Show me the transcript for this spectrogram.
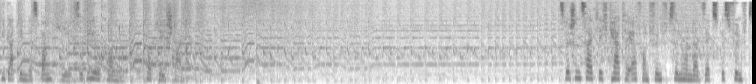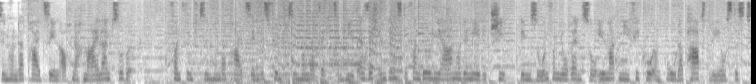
die Gattin des Bankiers Giocondo, Porträt stand. Zwischenzeitlich kehrte er von 1506 bis 1513 auch nach Mailand zurück. Von 1513 bis 1516 hielt er sich im Dienste von Giuliano de' Medici, dem Sohn von Lorenzo il Magnifico und Bruder Papst Leos X.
